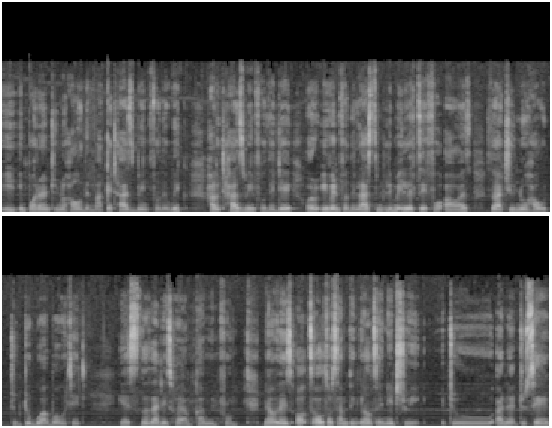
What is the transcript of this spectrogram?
important to know how the market has been for the week, how it has been for the day, or even for the last, let's say, four hours, so that you know how to, to go about it. Yes so that is where i'm coming from. Now there's also something else i need to to uh, to say.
